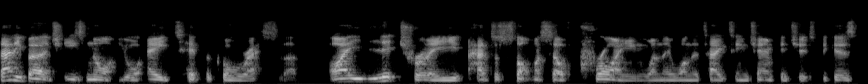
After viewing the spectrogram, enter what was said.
Danny Burch is not your atypical wrestler. I literally had to stop myself crying when they won the tag team championships because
